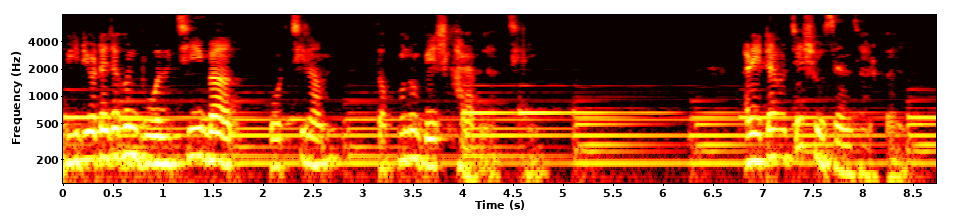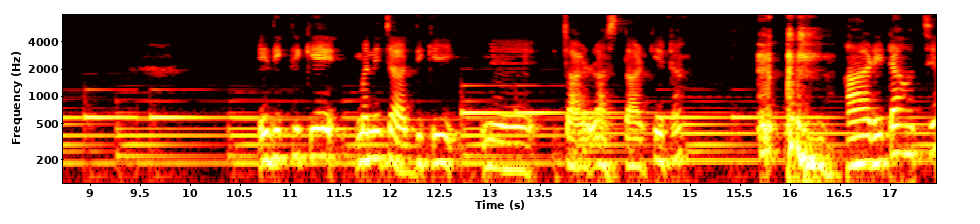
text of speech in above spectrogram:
ভিডিওটা যখন বলছি বা করছিলাম, তখনও বেশ খারাপ লাগছিল। আর এটা হচ্ছে সুসেন সার্কেল। এদিক থেকে মানে চারদিকে চার রাস্তা আর কি এটা। আর এটা হচ্ছে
